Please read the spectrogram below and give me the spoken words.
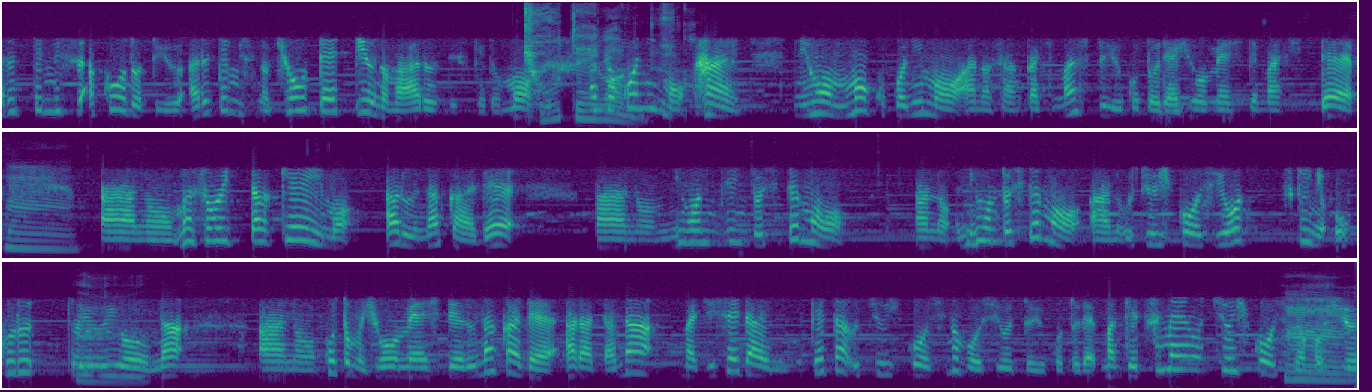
ルテミスアコードというアルテミスの協定っていうのもあるんですけどもそこにも、はい、日本もここにもあの参加しますということで表明してまして、あのまあ、そういった経緯もある中であの日本人としてもあの日本としてもあの宇宙飛行士を月に送るというような、あのことも表明している中で新たな、まあ、次世代に向けた宇宙飛行士の募集ということで、まあ、月面宇宙飛行士の募集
